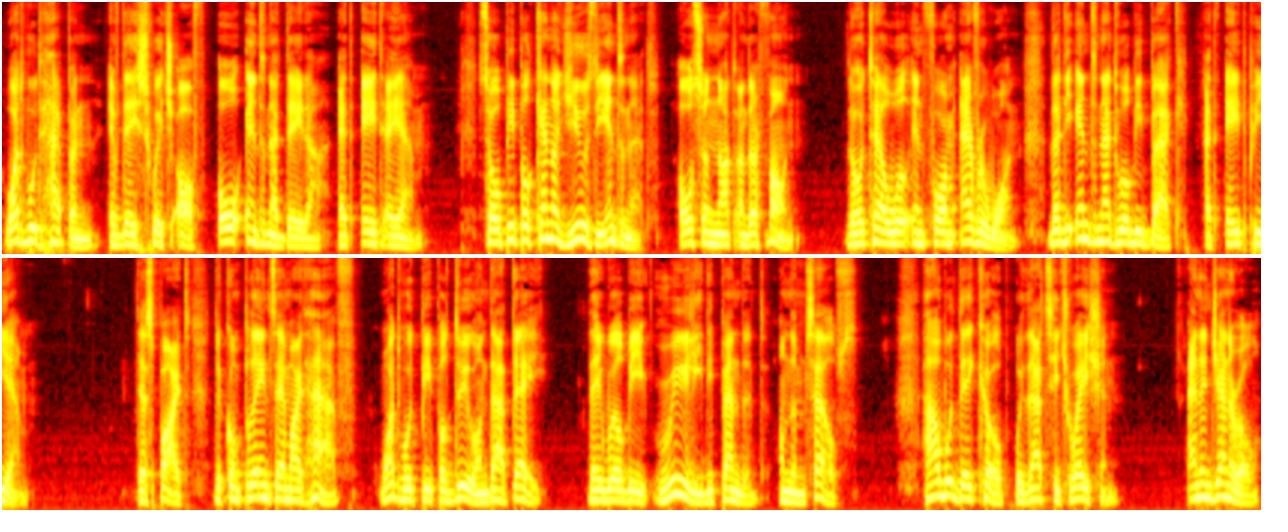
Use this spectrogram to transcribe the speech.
what would happen if they switch off all internet data at 8 am? So, people cannot use the internet, also not on their phone. The hotel will inform everyone that the internet will be back at 8 pm. Despite the complaints they might have, what would people do on that day? they will be really dependent on themselves. How would they cope with that situation? And in general,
